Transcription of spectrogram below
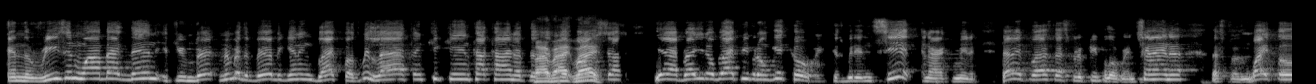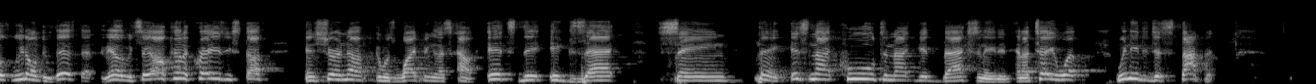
And the reason why back then, if you remember the very beginning, black folks, we laughing, kicking, cackine at the, right, at right, right. Shop. Yeah, bro, you know, black people don't get COVID because we didn't see it in our community. That ain't for us. That's for the people over in China. That's for the white folks. We don't do this, that, and the other. We say all kind of crazy stuff. And sure enough, it was wiping us out. It's the exact same thing. It's not cool to not get vaccinated. And I tell you what, we need to just stop it.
